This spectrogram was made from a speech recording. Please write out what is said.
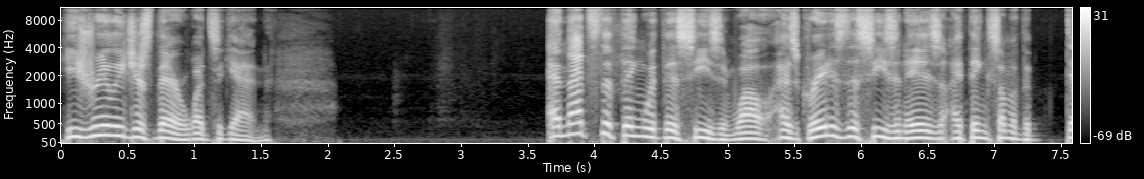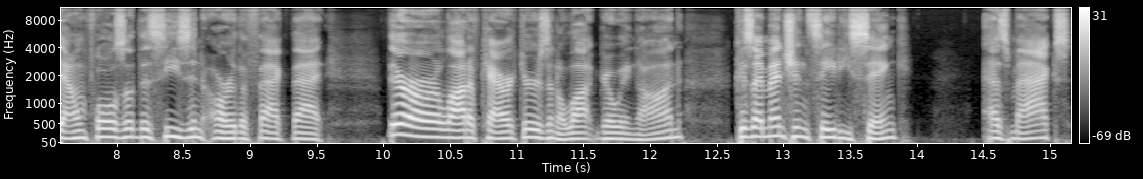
He's really just there once again. And that's the thing with this season. While as great as this season is, I think some of the downfalls of the season are the fact that there are a lot of characters and a lot going on. Because I mentioned Sadie Sink as Max,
